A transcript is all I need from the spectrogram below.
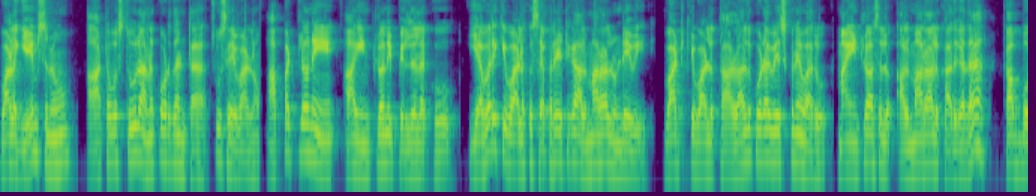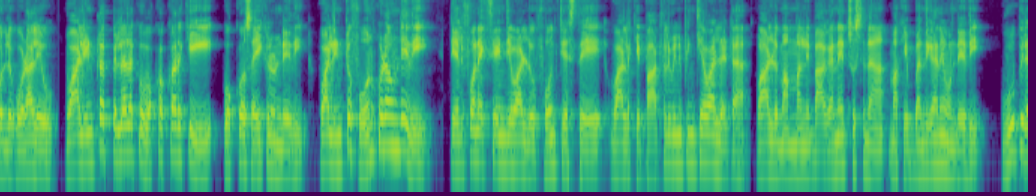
వాళ్ళ గేమ్స్ను ఆట వస్తువులు అనకూడదంట చూసేవాళ్ళం. అప్పట్లోనే ఆ ఇంట్లోని పిల్లలకు ఎవరికి వాళ్ళకు సెపరేట్గా అల్మారాలు ఉండేవి. వాటికి వాళ్ళు తాళాలు కూడా వేసుకునేవారు. మా ఇంట్లో అసలు అల్మారాలు కాదు కదా కప్బోర్డులు కూడా లేవు. వాళ్ళ ఇంట్లో పిల్లలకు ఒక్కొక్కరికి ఒక్కో సైకిల్ ఉండేది. వాళ్ళ ఇంట్లో ఫోన్ కూడా ఉండేది. టెలిఫోన్ ఎక్స్చేంజ్ వాళ్ళు ఫోన్ చేస్తే వాళ్ళకి పాటలు వినిపించేవాళ్ళట. వాళ్ళు మమ్మల్ని బాగానే చూసినా మాకు ఇబ్బందిగానే ఉండేది. ఊపిరి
